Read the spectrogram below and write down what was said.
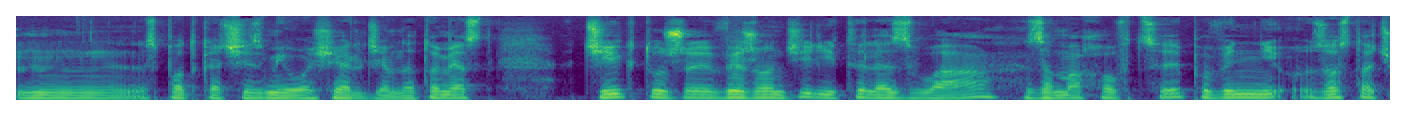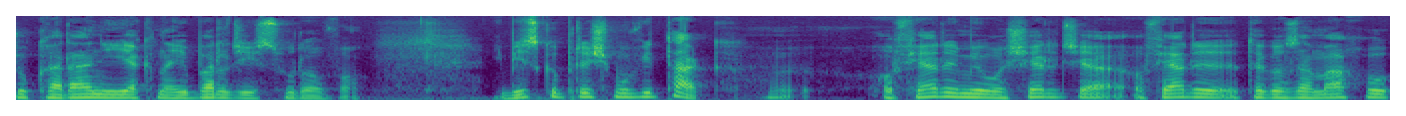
mm, spotkać się z miłosierdziem. Natomiast ci, którzy wyrządzili tyle zła, zamachowcy, powinni zostać ukarani jak najbardziej surowo. I biskup Ryś mówi tak. Ofiary miłosierdzia, ofiary tego zamachu e,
